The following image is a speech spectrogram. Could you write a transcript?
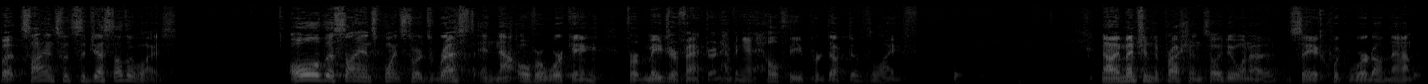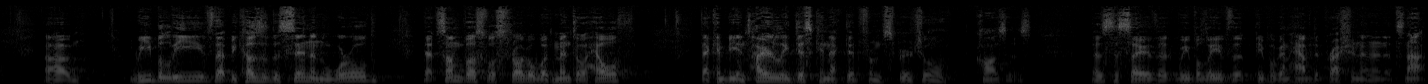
but science would suggest otherwise. All the science points towards rest and not overworking for a major factor in having a healthy, productive life. Now, I mentioned depression, so I do want to say a quick word on that. Uh, we believe that because of the sin in the world, that some of us will struggle with mental health that can be entirely disconnected from spiritual causes as to say that we believe that people can have depression and it's not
